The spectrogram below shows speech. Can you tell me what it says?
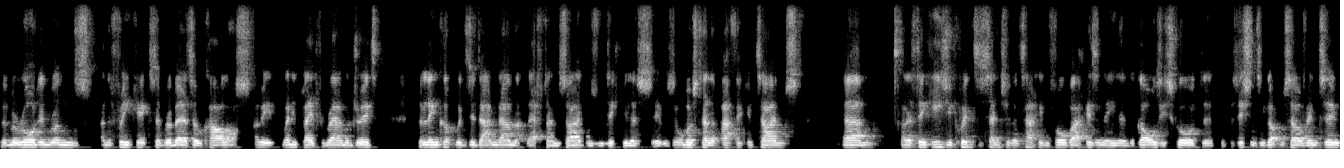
the marauding runs and the free kicks of Roberto Carlos? I mean, when he played for Real Madrid, the link up with Zidane down that left hand side was ridiculous. It was almost telepathic at times. Um, and I think he's your quintessential attacking fullback, isn't he? The, the goals he scored, the, the, positions he got himself into,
